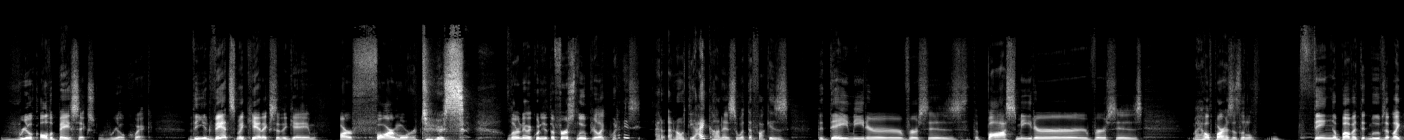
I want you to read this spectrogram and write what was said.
real all the basics real quick. The advanced mechanics of the game are far more obtuse. Learning like when you the first loop, you're like, what are these? I don't, I don't know what the icon is. So what the fuck is the day meter versus the boss meter versus my health bar has this little thing above it that moves up. Like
